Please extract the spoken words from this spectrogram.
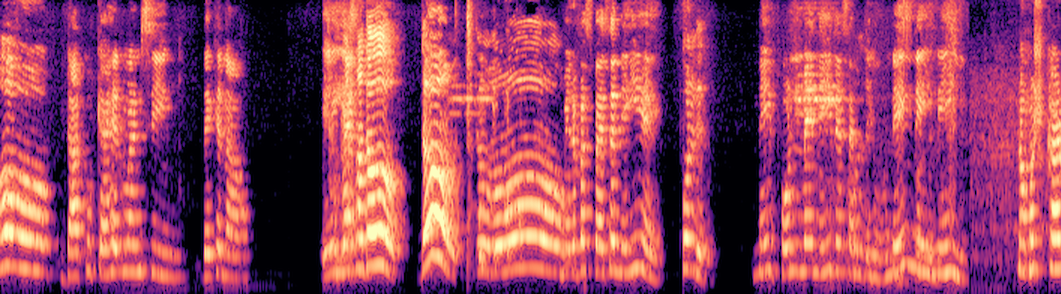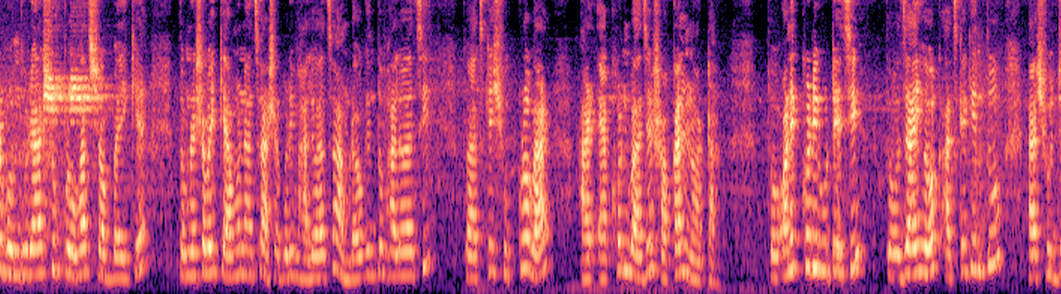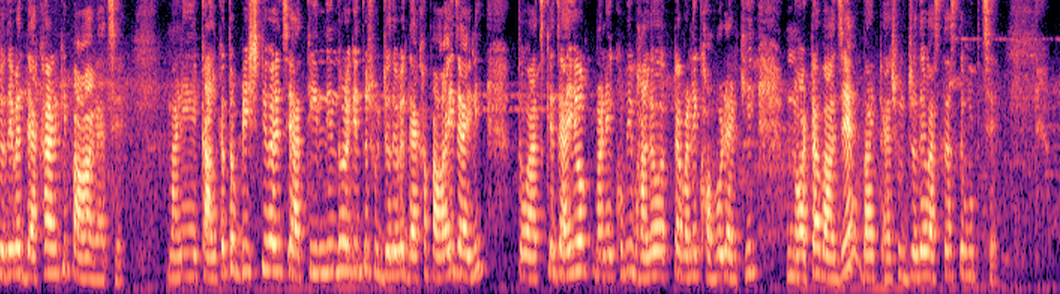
हो डाकू कहरमन सिंह देखे नाओ ये पैसा दो दो तो मेरे पास पैसा नहीं है फोन दे दो नहीं फोन में नहीं दे सकती हूँ नहीं नहीं नहीं নমস্কার বন্ধুরা সুপ্রভাত সবাইকে তোমরা সবাই কেমন আছো আশা করি ভালো আছো আমরাও কিন্তু ভালো আছি তো আজকে শুক্রবার আর এখন বাজে সকাল নটা তো অনেকক্ষণই উঠেছি তো যাই হোক, আজকে কিন্তু সূর্যদেবের দেখা আর কি পাওয়া গেছে। মানে কালকে তো বৃষ্টি হয়েছে, আর তিন দিন ধরে কিন্তু সূর্যদেবের দেখা পাওয়াই যায়নি। তো আজকে যাই হোক মানে খুবই ভালো একটা মানে খবর আর কি, নটা বাজে বাট সূর্যদেব আস্তে আস্তে উঠছে।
